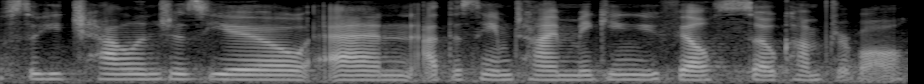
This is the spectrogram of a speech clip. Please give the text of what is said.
So he challenges you and at the same time making you feel so comfortable.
